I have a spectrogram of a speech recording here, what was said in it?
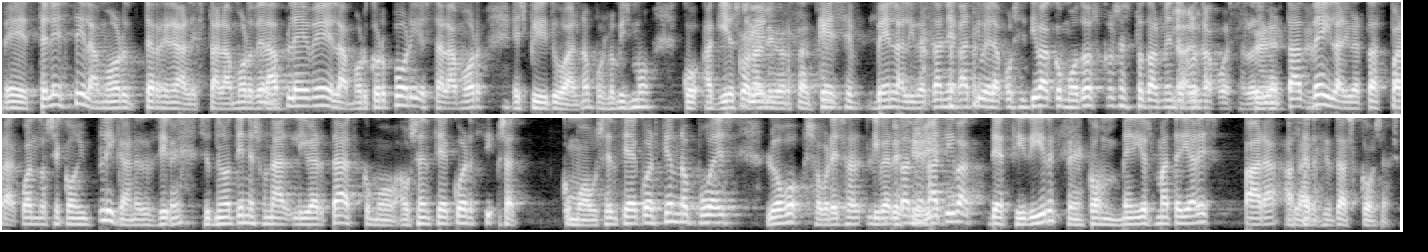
eh, celeste y el amor terrenal. Está el amor de la plebe, el amor corpóreo, está el amor espiritual. ¿no? Pues lo mismo, aquí es que se ven la libertad negativa y la positiva como dos cosas totalmente contrapuestas. La libertad de y la libertad para, cuando se coimplican. Es decir, si tú no tienes una libertad como ausencia de coerción, o sea, como ausencia de coerción, no puedes luego, sobre esa libertad negativa, decidir con medios materiales para hacer ciertas cosas.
